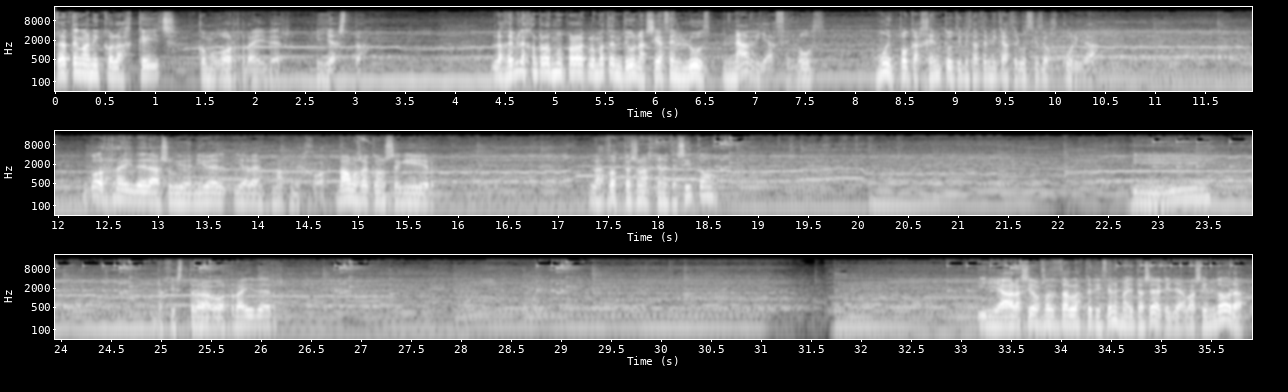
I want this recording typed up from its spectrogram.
Ya tengo a Nicolas Cage como Ghost Rider. Y ya está. Los débiles controles muy probable que lo maten de una. Si hacen luz, nadie hace luz. Muy poca gente utiliza técnicas de luz y de oscuridad. Ghost Rider ha subido de nivel y ahora es más mejor. Vamos a conseguir las dos personas que necesito. Y... Registrar a Ghost Rider. Y ahora sí vamos a aceptar las peticiones, maldita sea, que ya va siendo hora.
